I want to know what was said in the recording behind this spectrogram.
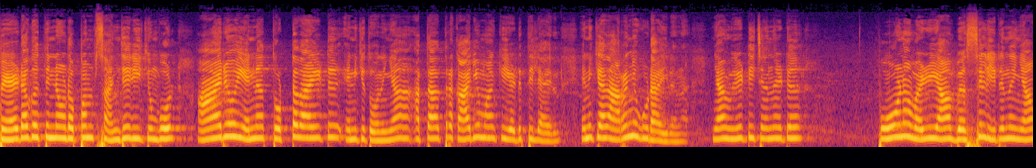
പേടകത്തിനോടൊപ്പം സഞ്ചരിക്കുമ്പോൾ ആരോ എന്നെ തൊട്ടതായിട്ട് എനിക്ക് തോന്നി. ഞാൻ അത്ര അത്ര കാര്യമാക്കി എടുത്തില്ലായിരുന്നു. എനിക്കത് അറിഞ്ഞുകൂടായിരുന്നു. ഞാൻ വീട്ടിൽ ചെന്നിട്ട് പോണ വഴി ആ ബസ്സിലിരുന്ന് ഞാൻ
